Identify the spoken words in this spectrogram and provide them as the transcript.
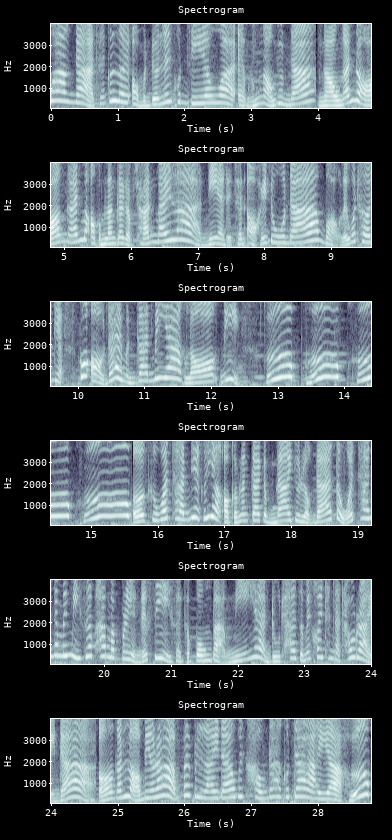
ว่างน่ะ ฉันก็เลยออกมาเดินเล่นคนเดียวอะแอบเหงาๆอยู่นะ เงางั้นเหรองั้นมาออกกำลังกายกับฉันไหมล่ะเนี่ยเดี๋ยวฉันออกให้ดูนะ บอกเลยว่าเธอเนี่ยก็ออกได้เหมือนกันไม่ยากหรอก นี่ฮึบฮึบฮึบฮึบเออคือว่าฉันเนี่ยก็อยากออกกำลังกายกับนายอยู่หรอกนะ แต่ว่าฉันน่ะไม่มีเสื้อผ้ามาเปลี่ยนนะสิ ใส่กระโปรงแบบนี้ดูท่าจะไม่ค่อยถนัดเท่าไหร่นะอ๋องั้นเหรอมิราไม่เป็นไรนะไว้คราวหน้าก็ได้อะฮึบ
